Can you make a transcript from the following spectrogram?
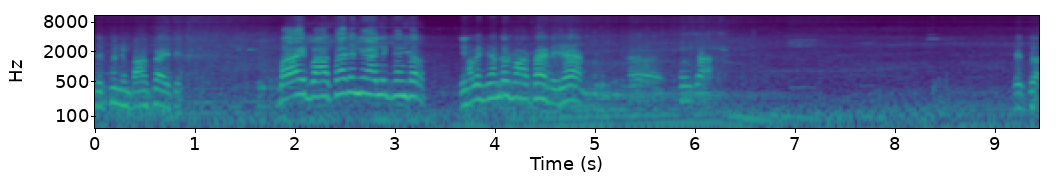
দেখুন বাঁ সাইডে ভাই বাঁ সাইডে নিয়ে আলেকজান্ডার আলেকজান্ডার বাঁ সাইডে হ্যাঁ কোনটা দেখলা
